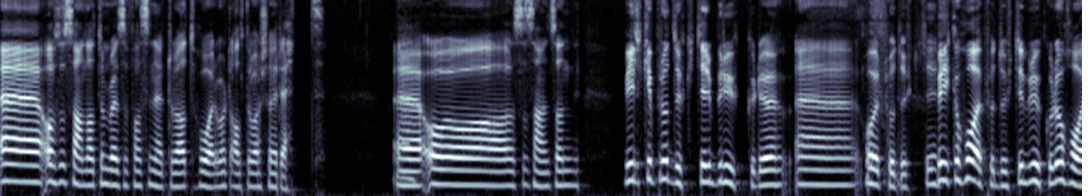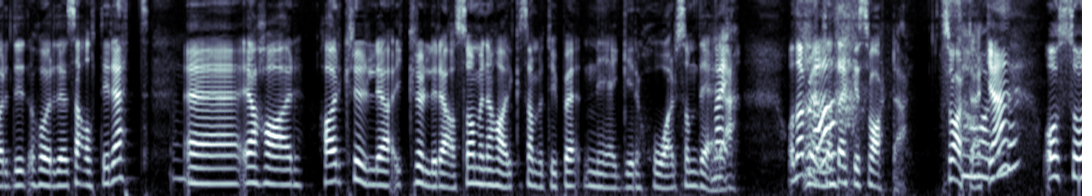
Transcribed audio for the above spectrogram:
Eh, og så sa hun at hun ble så fascinert over at håret vårt alltid var så rett. Eh, og så sa hun sånn Hvilke produkter bruker du? Eh, Hårprodukter. hvilke hårprodukter bruker du? Håret, ditt- håret deres er alltid rett. Eh, jeg har, har krøller, krøller jeg også, men jeg har ikke samme type negerhår som dere. Nei. Og da ble det sånn at jeg ikke svarte. Svarte jeg ikke. Og så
